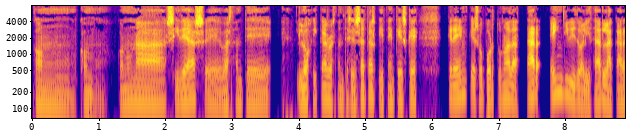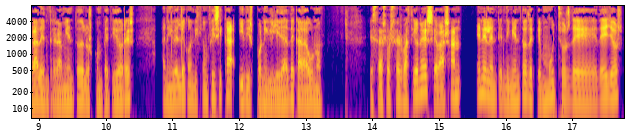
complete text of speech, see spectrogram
con, con, con, unas ideas bastante lógicas, bastante sensatas, que dicen que es que creen que es oportuno adaptar e individualizar la carga de entrenamiento de los competidores a nivel de condición física y disponibilidad de cada uno. Estas observaciones se basan en el entendimiento de que muchos de, de, ellos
